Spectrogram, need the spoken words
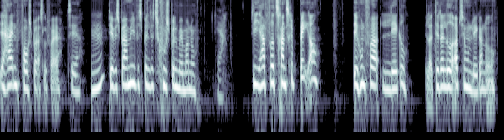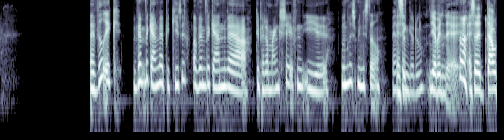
jeg har en forspørgsel for jer til jer. Mm. Jeg vil spørge, om I vil spille et skuespil med mig nu. Ja. Fordi jeg har fået transkriberet det, hun får lækket. Eller det, der leder op til, at hun lægger noget. Og jeg ved ikke, hvem vil gerne være Begitte, og hvem vil gerne være departementchefen i øh, Udenrigsministeriet? Hvad altså, tænker du? Jamen, øh, altså, der er jo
